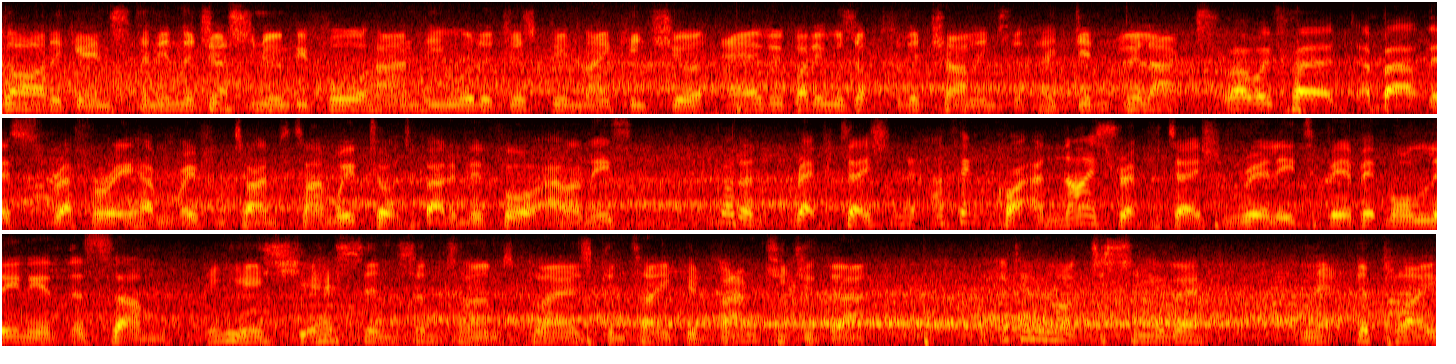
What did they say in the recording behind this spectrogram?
guard against, and in the dressing room beforehand, he would have just been making sure everybody was up for the challenge, that they didn't relax. Well, we've heard about this referee, haven't we, from time to time. We've talked about him before, Alan. He's got a reputation, I think quite a nice reputation, really, to be a bit more lenient than some. He is, yes, and sometimes players can take advantage of that. But I do like to see a ref let the play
